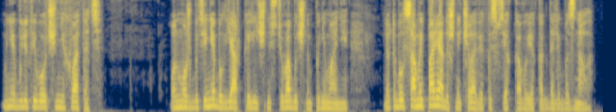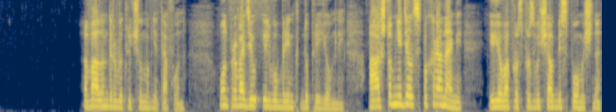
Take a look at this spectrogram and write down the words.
Мне будет его очень не хватать. Он, может быть, и не был яркой личностью в обычном понимании, но это был самый порядочный человек из всех, кого я когда-либо знала. Валандер выключил магнитофон. Он проводил Ильву Бринг до приемной. «А что мне делать с похоронами?» Ее вопрос прозвучал беспомощно.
